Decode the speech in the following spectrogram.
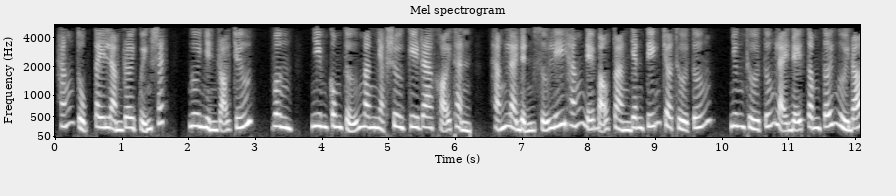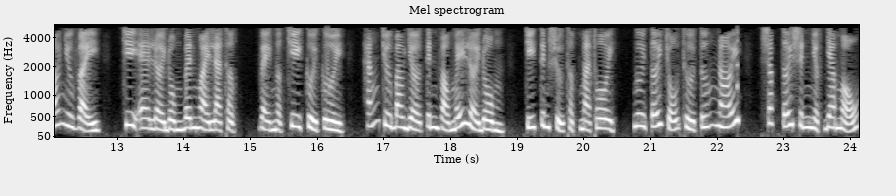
hắn tuột tay làm rơi quyển sách, ngươi nhìn rõ chứ, vâng, nhiêm công tử mang nhạc sư kia ra khỏi thành, hẳn là định xử lý hắn để bảo toàn danh tiếng cho thừa tướng, nhưng thừa tướng lại để tâm tới người đó như vậy, chi e lời đồn bên ngoài là thật, vệ ngật chi cười cười, hắn chưa bao giờ tin vào mấy lời đồn, chỉ tin sự thật mà thôi, ngươi tới chỗ thừa tướng nói, sắp tới sinh nhật gia mẫu,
